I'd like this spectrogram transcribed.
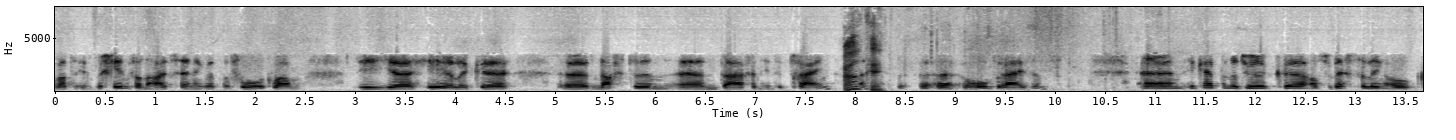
wat in het begin van de uitzending wat naar voren kwam. Die heerlijke nachten en dagen in de trein. Ah, oké. rondreizend. En ik heb me natuurlijk als westerling ook...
